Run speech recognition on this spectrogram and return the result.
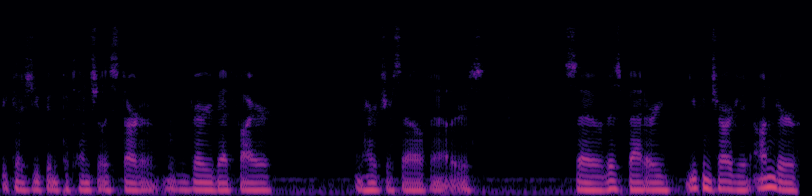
because you can potentially start a very bad fire and hurt yourself and others. So this battery, you can charge it under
